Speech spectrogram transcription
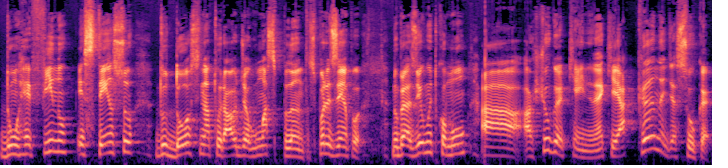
de um refino extenso do doce natural de algumas plantas. Por exemplo, no Brasil é muito comum a, a sugar cane, né, que é a cana de açúcar.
